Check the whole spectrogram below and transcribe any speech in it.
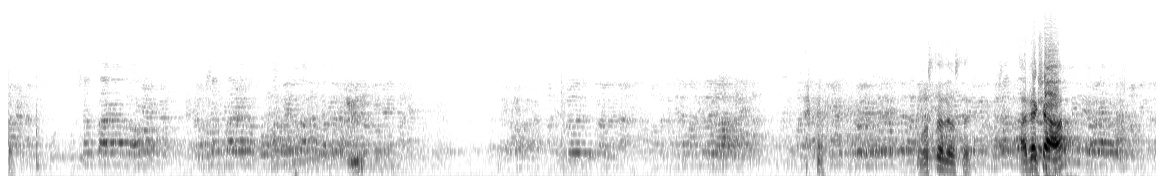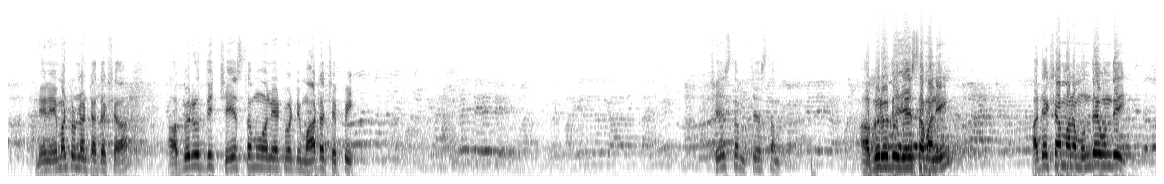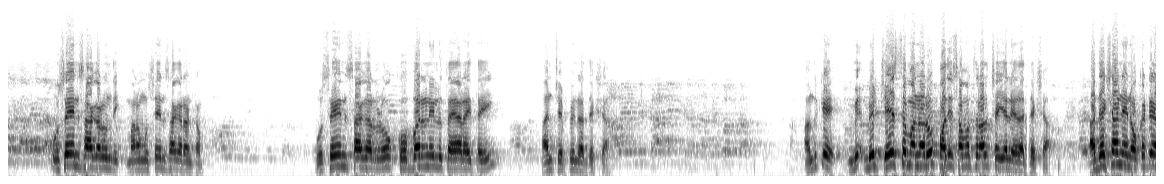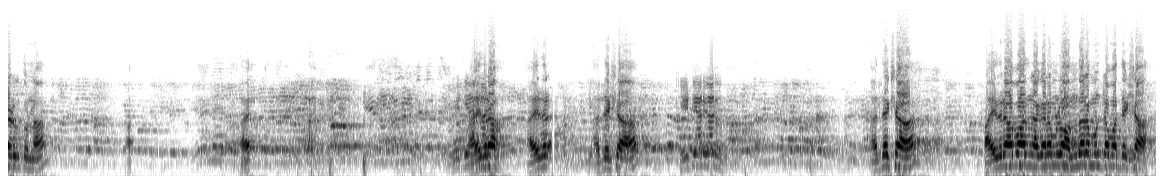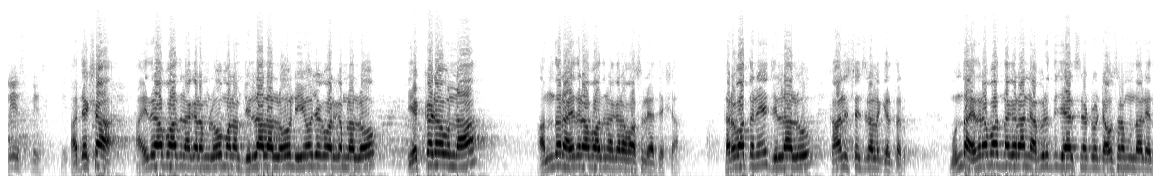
వస్తుంది వస్తుంది. అధ్యక్ష నేనేమంటున్నంటే అధ్యక్ష అభివృద్ధి చేస్తాము అనేటువంటి మాట చెప్పి చేస్తాం చేస్తాం. అభివృద్ధి చేస్తామని అధ్యక్ష మన ముందే ఉంది. హుసేన్ సాగర్ ఉంది. మనం హుసేన్ సాగర్ అంటాం. హుసేన్ సాగర్లో కొబ్బరి నీళ్ళు తయారవుతాయి అని చెప్పిండ్రు అధ్యక్ష. అందుకే మీరు చేస్తామన్నారు పది సంవత్సరాలు చేయలేదు అధ్యక్ష. అధ్యక్ష నేను ఒకటే అడుగుతున్నా. హైదరా హైదరా అధ్యక్ష. కేటీఆర్ గారు. అధ్యక్ష హైదరాబాద్ నగరంలో అందరం ఉంటాం అధ్యక్ష. అధ్యక్ష హైదరాబాద్ నగరంలో మనం జిల్లాలలో నియోజకవర్గంలలో ఎక్కడ ఉన్నా అందరు హైదరాబాద్ నగర వాసులే అధ్యక్ష. తర్వాతనే జిల్లాలు కాన్స్టిట్యున్సీలకు వెళ్తారు. ముందు హైదరాబాద్ నగరాన్ని అభివృద్ధి చేయాల్సినటువంటి అవసరం ఉందా లేదా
